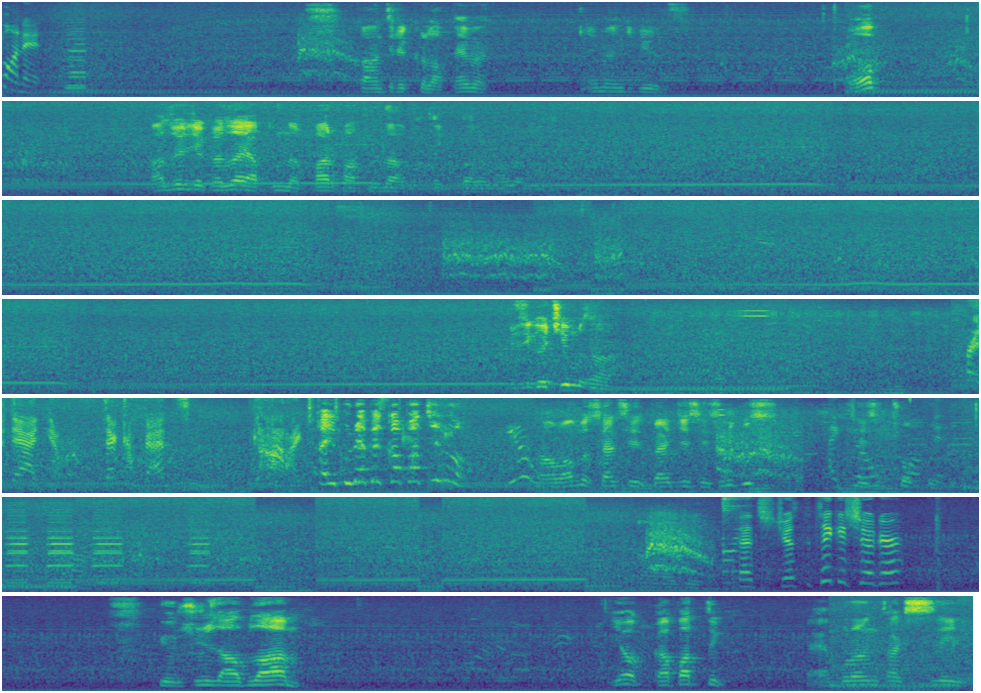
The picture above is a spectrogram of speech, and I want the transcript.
Country Club hemen. Hemen gidiyoruz. Hop. Az önce kaza yaptım da far patladı abi tek balon olabilir. Müzik açayım mı sana? Ay bu ne be kapatıyor. Tamam abla sen se- bence sesini kıs. I Sesin çok kötü. That's just the ticket, sugar. Görüşürüz ablam. Yok kapattık. Ben buranın taksisi değilim.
